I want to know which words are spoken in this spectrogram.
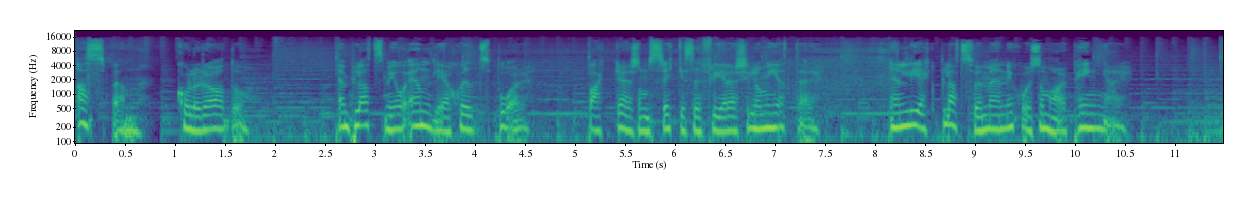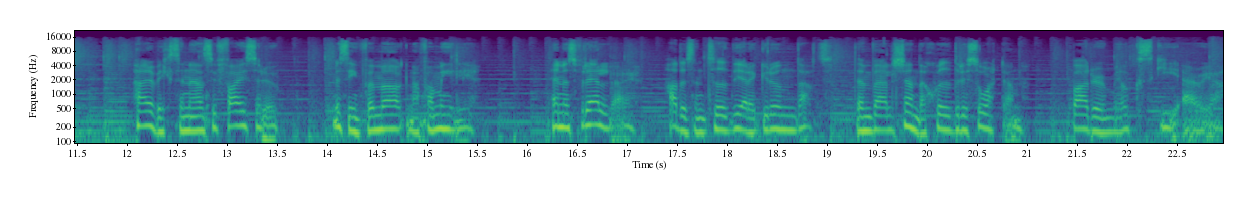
Aspen, Colorado. En plats med oändliga skidspår. Backar som sträcker sig flera kilometer. En lekplats för människor som har pengar. Här växer Nancy Pfizer upp med sin förmögna familj. Hennes föräldrar hade sedan tidigare grundat den välkända skidresorten Buttermilk Ski Area.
